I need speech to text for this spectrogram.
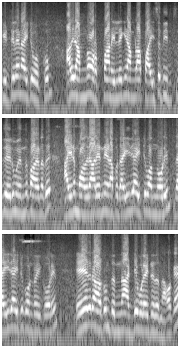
കിട്ടിലനായിട്ട് വെക്കും. അത് നമ്മൾ ഉറപ്പാണ്. ഇല്ലെങ്കിൽ നമ്മൾ ആ പൈസ തിരിച്ചു തരും എന്ന് പറയുന്നത് അതിന് മുതലാളി തന്നെയാണ്. അപ്പോൾ ധൈര്യമായിട്ട് വന്നോളിയും ധൈര്യമായിട്ട് കൊണ്ടുപോയിക്കോളിയും. ഏതൊരാൾക്കും തിന്നാം അടിപൊളിയായിട്ട് തിന്നാം. ഓക്കെ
